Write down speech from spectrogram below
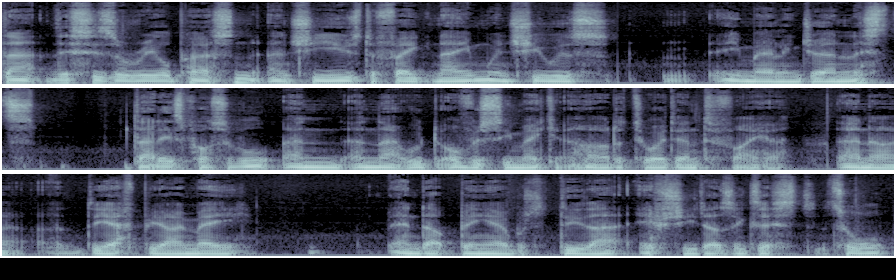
that this is a real person and she used a fake name when she was emailing journalists. That is possible, and, and that would obviously make it harder to identify her. And uh, the FBI may end up being able to do that if she does exist at all.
